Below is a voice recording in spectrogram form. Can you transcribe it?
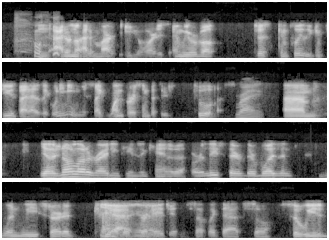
and I don't know how to market you, or just, and we were both just completely confused by that. I was like, what do you mean? It's like one person, but there's two of us. right. Um, yeah, there's not a lot of writing teams in Canada, or at least there there wasn't when we started trying Yeah, to look for an agent and stuff like that. So so we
